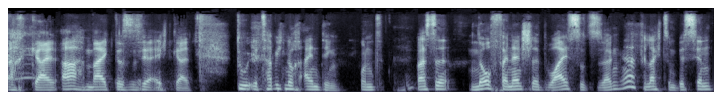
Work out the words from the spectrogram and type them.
Ach geil. Ah, Mike, das ist ja echt geil. Du, jetzt habe ich noch ein Ding. Und weißt du, no financial advice sozusagen, ja, vielleicht so ein bisschen.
